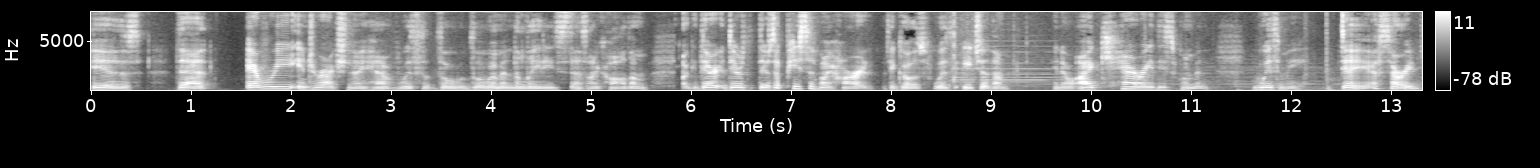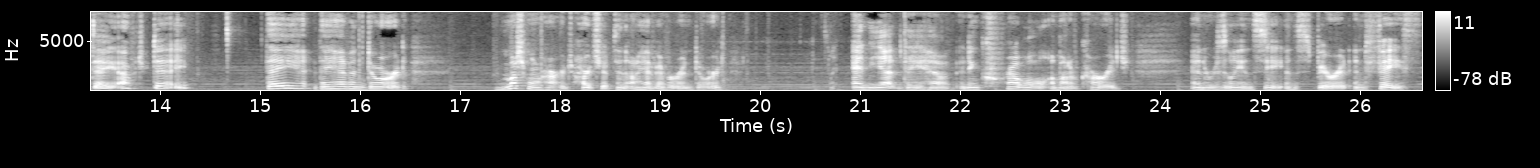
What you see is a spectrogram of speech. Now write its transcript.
is that every interaction I have with the, the women, the ladies, as I call them, there, there's, there's a piece of my heart that goes with each of them. You know, I carry these women with me day, sorry, day after day. They, they have endured much more hard, hardship than I have ever endured. And yet they have an incredible amount of courage and resiliency and spirit and faith.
